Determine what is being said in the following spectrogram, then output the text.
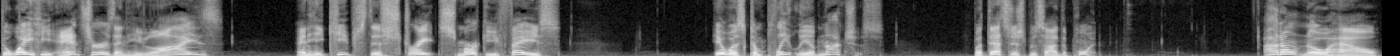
The way he answers and he lies and he keeps this straight smirky face, it was completely obnoxious. But that's just beside the point. I don't know how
